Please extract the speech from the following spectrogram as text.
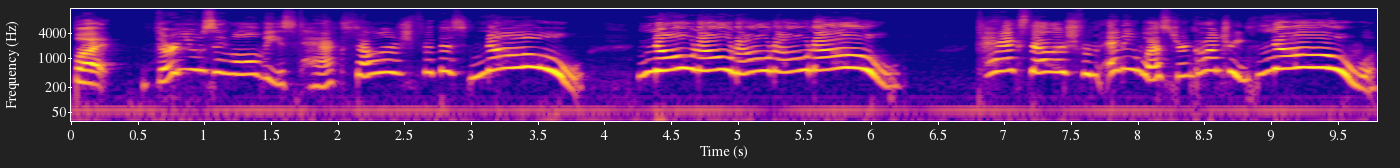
But they're using all these tax dollars for this? No! No, no, no, no, no! Tax dollars from any Western country? No!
